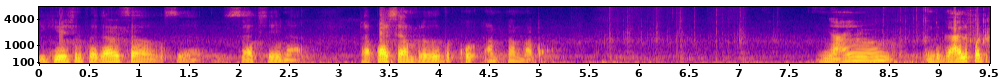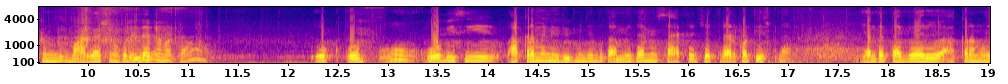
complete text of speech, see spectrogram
ఈ కేసులో ప్రధాన సా- సాక్షి అయిన టపా శ్యాంప్రసాద్ అంటున్నమాట. న్యాయం అంటే గాలి పట్టుకుని మార్గదర్శనం కూడా వెళ్ళారనమాట ఓబీసీ అక్రమం నిరూపించేందుకు అమెరికాని శాటిలైట్ చిత్రాలు కూడా తీసుకున్నారు. ఎంత తవ్వారు అక్రమం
